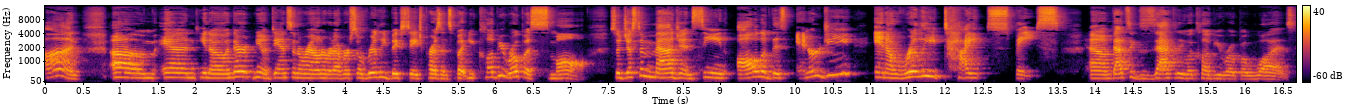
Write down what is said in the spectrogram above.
on? Um and you know and they're you know dancing around or whatever. So really big stage presence. But you club europa is small. So just imagine seeing all of this energy in a really tight space. Um, that's exactly what Club Europa was.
